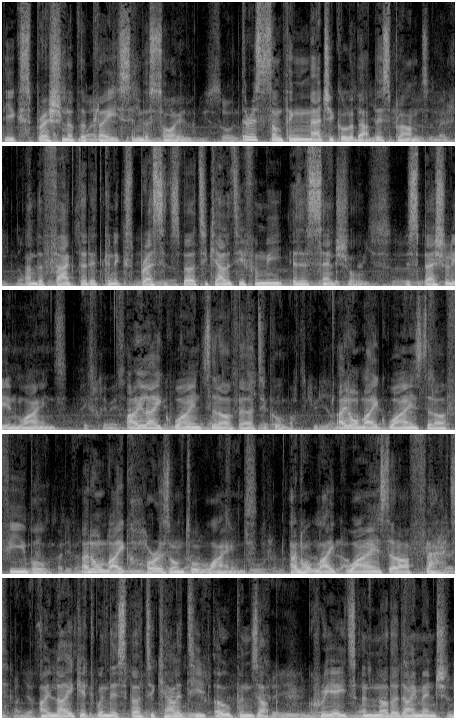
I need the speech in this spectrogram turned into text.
the expression of the place in the soil. There is something magical about this plant, and the fact that it can express its verticality for me is essential, especially in wines. I like wines that are vertical. I don't like wines that are feeble. I don't like horizontal wines. I don't like wines that are flat. I like it when this verticality opens up, creates another dimension,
